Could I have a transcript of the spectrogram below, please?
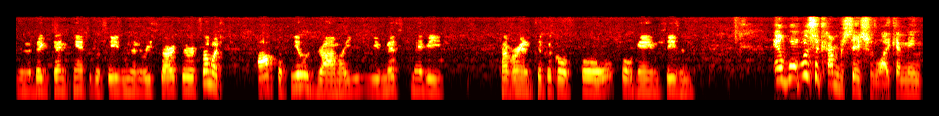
And the Big Ten canceled the season and restart. There was so much off the field drama. You, you missed maybe covering a typical full full game season. And what was the conversation like? I mean,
